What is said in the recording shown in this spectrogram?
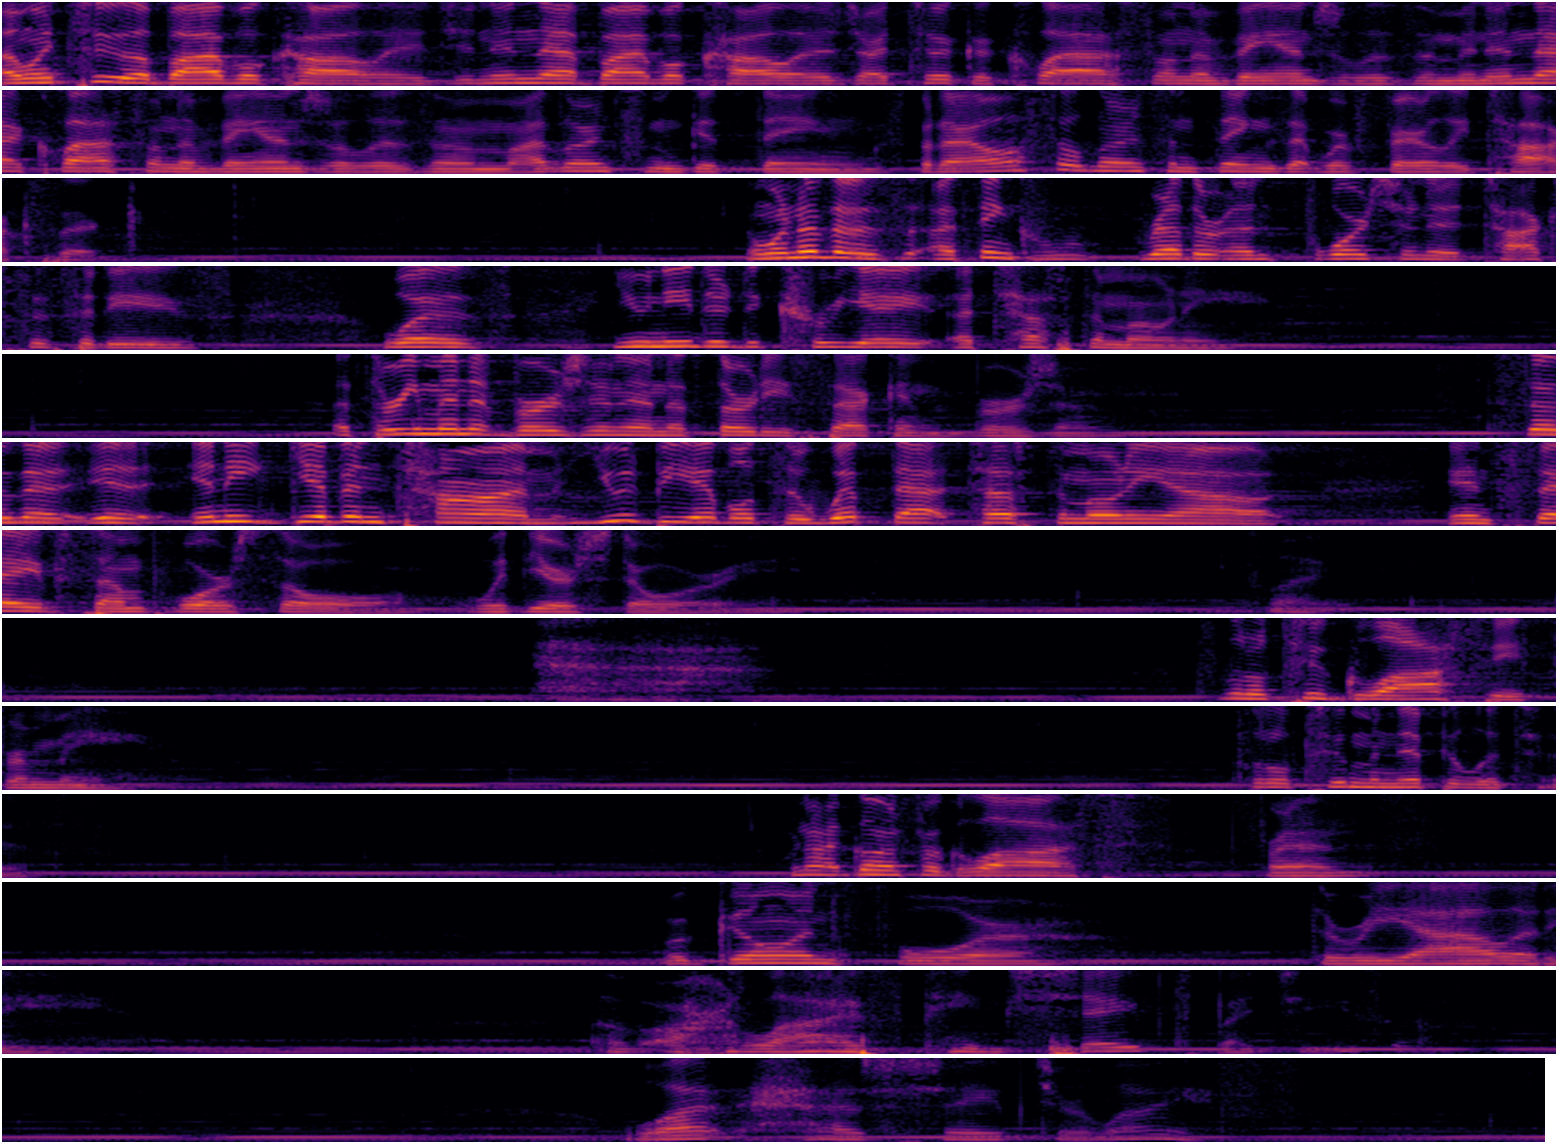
I went to a Bible college, and in that Bible college, I took a class on evangelism. And in that class on evangelism, I learned some good things, but I also learned some things that were fairly toxic. And one of those, I think, rather unfortunate toxicities was you needed to create a testimony a three minute version and a 30 second version. So that at any given time, you would be able to whip that testimony out and save some poor soul with your story. It's like, it's a little too glossy for me. It's a little too manipulative. We're not going for gloss, friends. We're going for the reality of our lives being shaped by Jesus. What has shaped your life?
